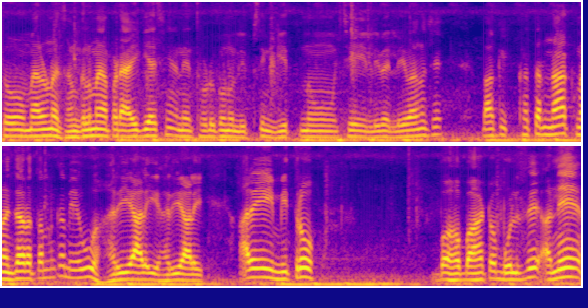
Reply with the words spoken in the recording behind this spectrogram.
તો માલુના જંગલમાં આપણે આવી ગયા છીએ અને થોડું ઘણું લિપસિંગ ગીતનું છે એ લેવા- લેવાનું છે. બાકી ખતરનાક નજારો, તમને કેમ એવું હરિયાળી હરિયાળી? અરે એ મિત્રો બહ- બહાટો બોલશે અને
